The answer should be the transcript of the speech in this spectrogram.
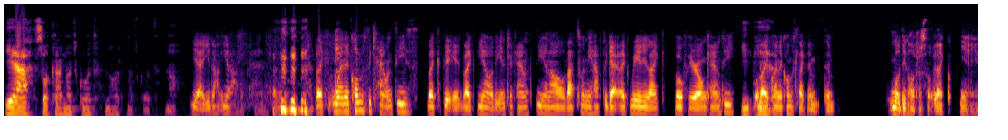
Yeah, soccer not good. No, not good. No. Yeah, you don't you don't have. I mean, like when it comes to counties, like the like you know the intercounty and all, that's when you have to get like really like vote for your own county. Y- But like when it comes to like the, the multicultural stuff, like yeah, yeah,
